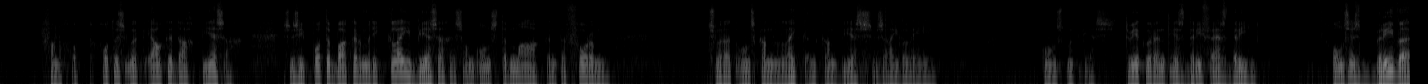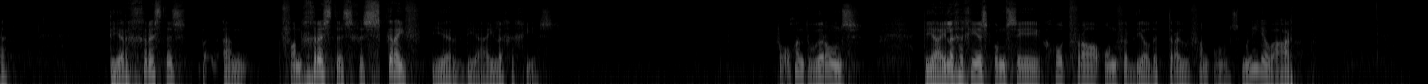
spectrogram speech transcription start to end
van God. God is ook elke dag besig soos die pottebakker met die klei besig is om ons te maak en te vorm sodat ons kan lyk en kan wees soos hy wil hê ons moet wees. 2 Korintiërs 3 vers 3. Ons is briewe deur Christus um van Christus geskryf deur die Heilige Gees. Vanoggend hoor ons die Heilige Gees kom sê God vra onverdeelde trou van ons. Moenie jou hart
